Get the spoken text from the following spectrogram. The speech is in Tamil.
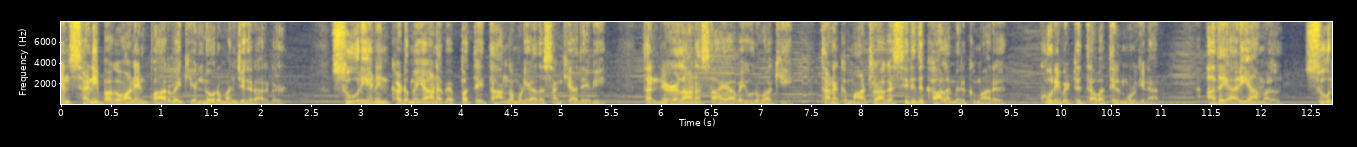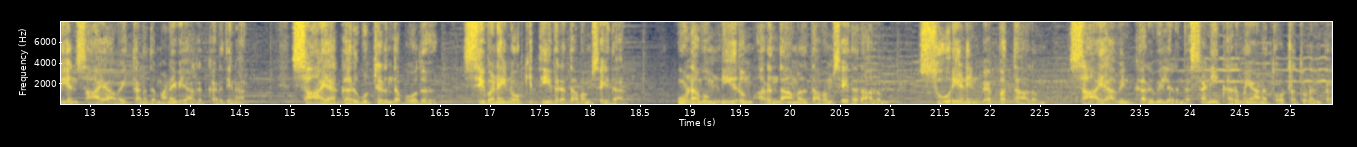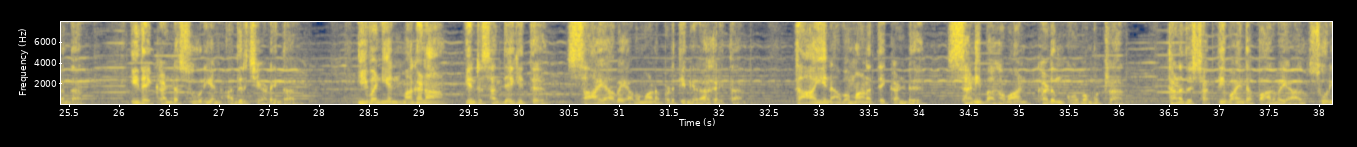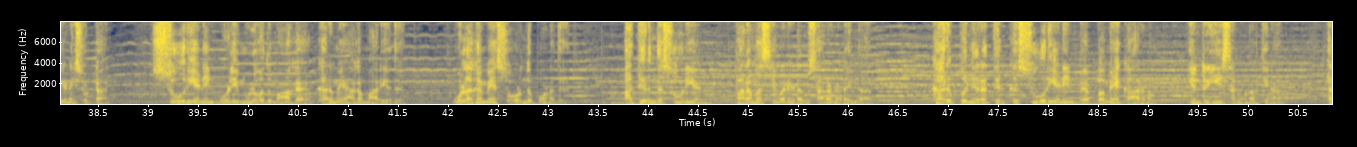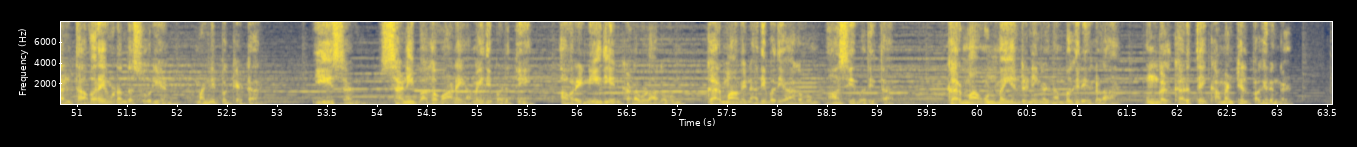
என் சனி பகவானின் பார்வைக்கு எல்லோரும் அஞ்சுகிறார்கள். சூரியனின் கடுமையான வெப்பத்தை தாங்க முடியாத சங்கியாதேவி தன் நிழலான சாயாவை உருவாக்கி தனக்கு மாற்றாக சிறிது காலம் இருக்குமாறு கூறிவிட்டு தவத்தில் மூழ்கினார் அதை அறியாமல் சூரியன் சாயாவை தனது மனைவியாக கருதினார். சாயா கருவுற்றிருந்த போது சிவனை நோக்கி தீவிர தவம் செய்தார். உணவும் நீரும் அருந்தாமல் தவம் செய்ததாலும் சூரியனின் வெப்பத்தாலும் சாயாவின் கருவில் இருந்த சனி கருமையான தோற்றத்துடன் பிறந்தார். இதை கண்ட சூரியன் அதிர்ச்சி அடைந்தார் இவன் என் மகனா என்று சந்தேகித்து சாயாவை அவமானப்படுத்தி நிராகரித்தார். தாயின் அவமானத்தைக் கண்டு சனி பகவான் கடும் கோபமுற்றார். தனது சக்தி வாய்ந்த பார்வையால் சூரியனை சுட்டார். சூரியனின் ஒளி முழுவதுமாக கருமையாக மாறியது. உலகமே சோர்ந்து போனது. அதிர்ந்த சூரியன் பரமசிவனிடம் சரணடைந்தார். கருப்பு நிறத்திற்கு சூரியனின் வெப்பமே காரணம் என்று ஈசன் உணர்த்தினார். தன் தவறை உணர்ந்த சூரியன் மன்னிப்பு கேட்டார். ஈசன் சனி பகவானை அமைதிப்படுத்தி அவரை நீதியின் கடவுளாகவும் கர்மாவின் அதிபதியாகவும் ஆசீர்வதித்தார். கர்மா உண்மை என்று நீங்கள் நம்புகிறீர்களா? உங்கள் கருத்தை கமெண்டில் பகிருங்கள்.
